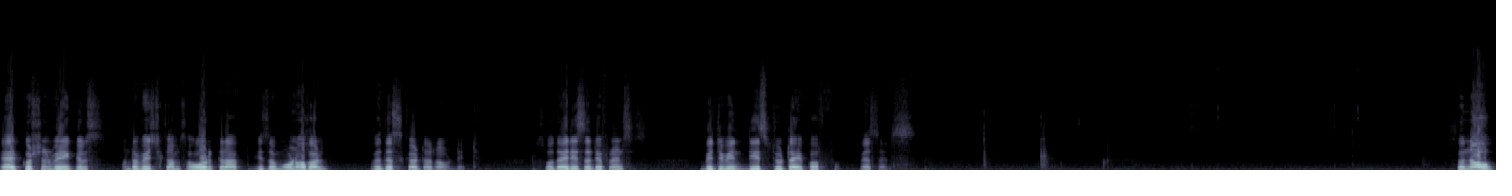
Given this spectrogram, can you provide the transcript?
air cushion vehicles under which comes hovercraft is a monohull with a skirt around it. So there is a difference between these two type of vessels. So now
